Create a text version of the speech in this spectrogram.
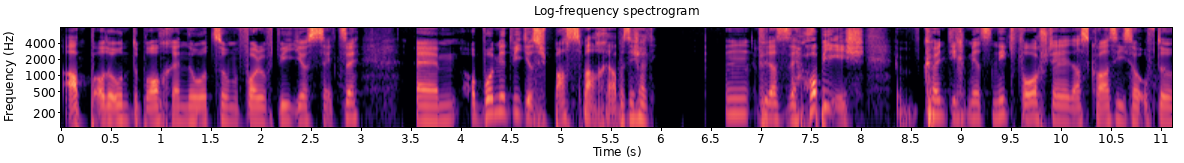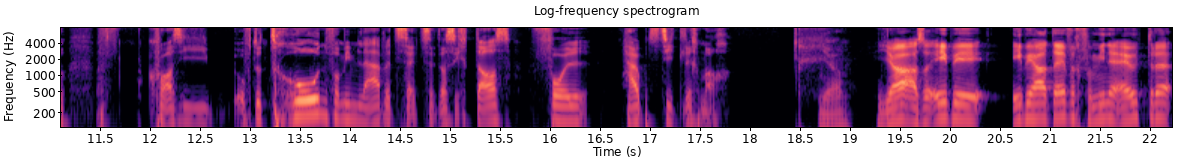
ab- oder unterbrochen, nur zum voll auf die Videos zu setzen. Ähm, obwohl mir die Videos Spaß machen, aber es ist halt, mh, für das es ein Hobby ist, könnte ich mir jetzt nicht vorstellen, das quasi so auf der quasi auf den Thron von meinem Leben zu setzen, dass ich das voll hauptzeitlich mache. Ja. Ja, also bin, ich bin halt einfach von meinen Eltern,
